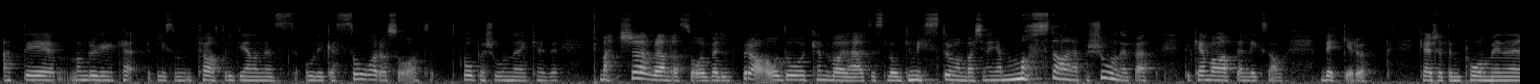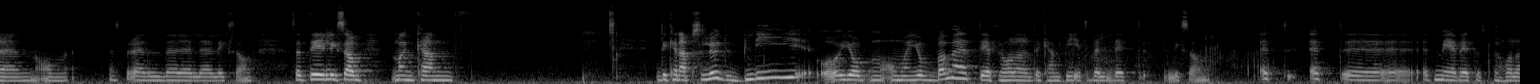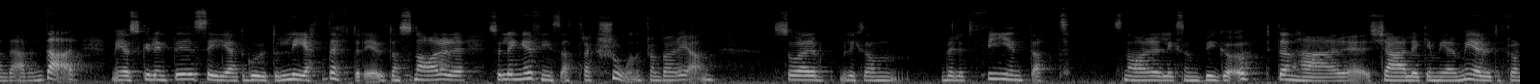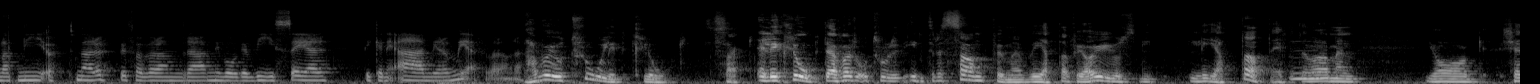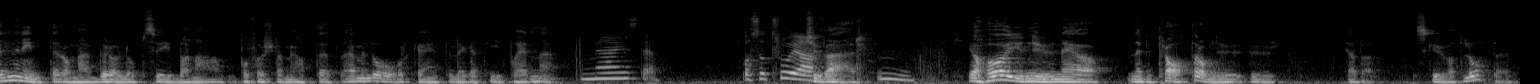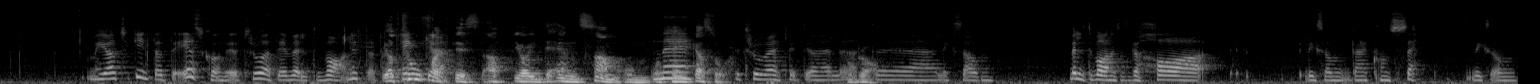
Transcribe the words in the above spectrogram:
att det, man brukar ka- liksom prata lite grann om ens olika sår och så. Att två personer kanske matchar varandras sår väldigt bra och då kan det vara det här att det slår gnistor och man bara känner jag måste ha den här personen för att det kan vara att den liksom väcker upp, kanske att den påminner en om ens förälder eller liksom. Så att det är liksom, man kan det kan absolut bli, och jobb, om man jobbar med det förhållandet, det kan bli ett väldigt liksom, ett, ett, eh, ett medvetet förhållande även där. Men jag skulle inte säga att gå ut och leta efter det, utan snarare så länge det finns attraktion från början så är det liksom väldigt fint att snarare liksom bygga upp den här eh, kärleken mer och mer utifrån att ni öppnar upp er för varandra, ni vågar visa er vilka ni är mer och mer för varandra. Det här var ju otroligt klokt sagt. Eller klokt, det här var otroligt intressant för mig att veta. För jag har ju just letat efter, Mm. va? men jag känner inte de här bröllopsvibbarna på första mötet. Nej, men då orkar jag inte lägga tid på henne. Nej, just det. Och så tror jag... Tyvärr. Mm. Jag hör ju nu när, jag, när vi pratar om det hur, hur jävla skruvat det låter. Men jag tycker inte att det är så konstigt. Jag tror att det är väldigt vanligt att Jag tror tänker att- faktiskt att jag inte är ensam om att Nej. tänka så. Det tror verkligen inte jag heller. Att det är liksom väldigt vanligt att vi har liksom det här koncept, liksom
